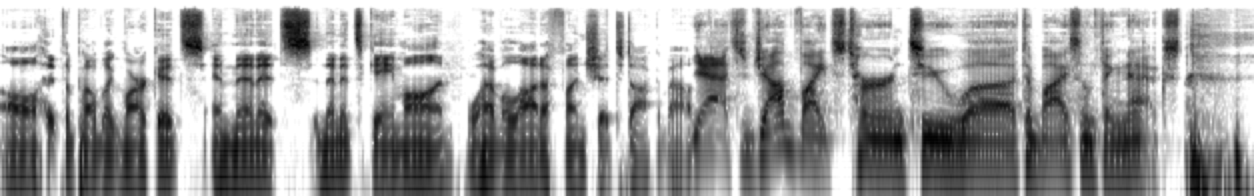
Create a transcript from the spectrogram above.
all hit the public markets, and then it's and then it's game on. We'll have a lot of fun shit to talk about. Yeah, it's Jobvite's turn to uh, to buy something next.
